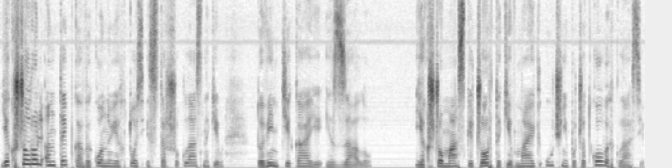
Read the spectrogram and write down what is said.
Якщо роль Антипка виконує хтось із старшокласників, то він тікає із залу. Якщо маски чортиків мають учні початкових класів,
